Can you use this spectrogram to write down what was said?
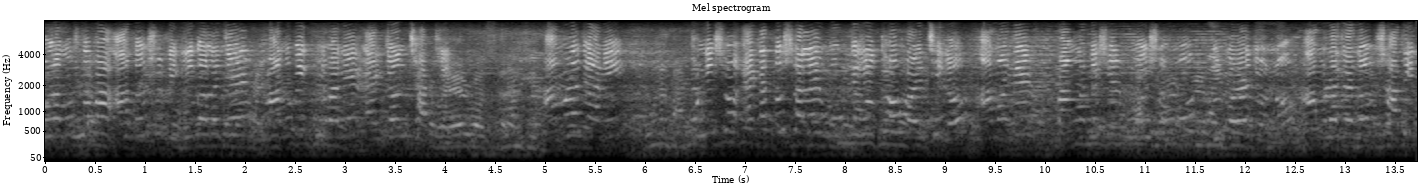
গুলাম আদর্শ ডিগ্রি কলেজের মানবিক একজন ছাত্রী। আমরা উনিশশো একাত্তর সালের মুক্তিযুদ্ধ হয়েছিল আমাদের বাংলাদেশের বৈষম্য দূর করার জন্য। আমরা যেন স্বাধীন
